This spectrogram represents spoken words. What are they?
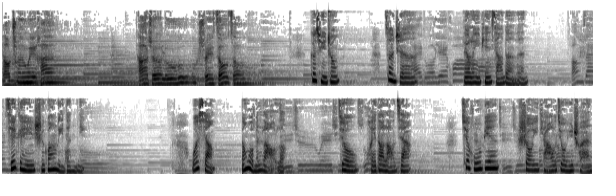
早春微寒，踏着露水走走。歌曲中，作者留了一篇小短文，写给时光里的你。我想，等我们老了，就回到老家，去湖边收一条旧渔船，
